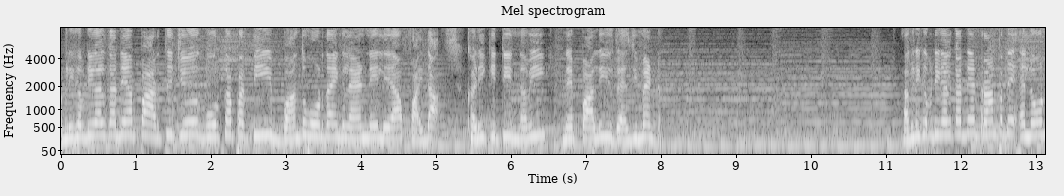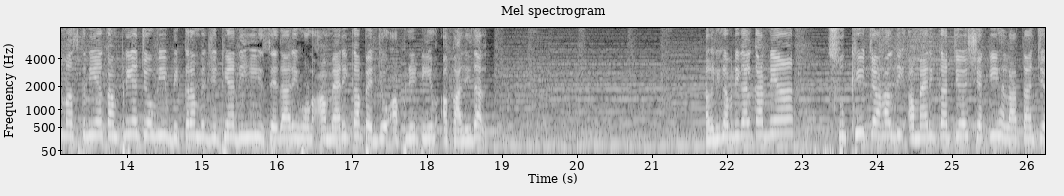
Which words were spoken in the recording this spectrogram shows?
ਅਗਲੀ ਖਬਰ ਦੀ ਗੱਲ ਕਰਦੇ ਹਾਂ। ਭਾਰਤ 'ਚ ਗੋਰਖਾ ਭਰਤੀ ਬੰਦ ਹੋਣ ਦਾ ਇੰਗਲੈਂਡ ਨੇ ਲਿਆ ਫਾਇਦਾ। ਖੜੀ ਕੀਤੀ ਨਵੀਂ ਨੇਪਾਲੀ ਰੈਜੀਮੈਂਟ। ਅਗਲੀ ਖਬਰ ਦੀ ਗੱਲ ਕਰਦੇ ਹਾਂ। ਟਰੰਪ ਤੇ ਐਲੋਨ ਮਸਕ ਦੀਆਂ ਕੰਪਨੀਆਂ 'ਚੋਂ ਵੀ ਵਿਕਰਮ ਵਜੀਠੀਆਂ ਦੀ ਹੀ ਹਿੱਸੇਦਾਰੀ ਹੁਣ ਅਮਰੀਕਾ ਭੇਜੋ ਆਪਣੀ ਟੀਮ ਅਕਾਲੀ ਦਲ। ਅਗਲੀ ਖਬਰ ਦੀ ਗੱਲ ਕਰਦੇ ਹਾਂ। ਸੁਖੀ ਚਾਹਲ ਦੀ ਅਮਰੀਕਾ 'ਚ ਸ਼ੱਕੀ ਹਾਲਾਤਾਂ 'ਚ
